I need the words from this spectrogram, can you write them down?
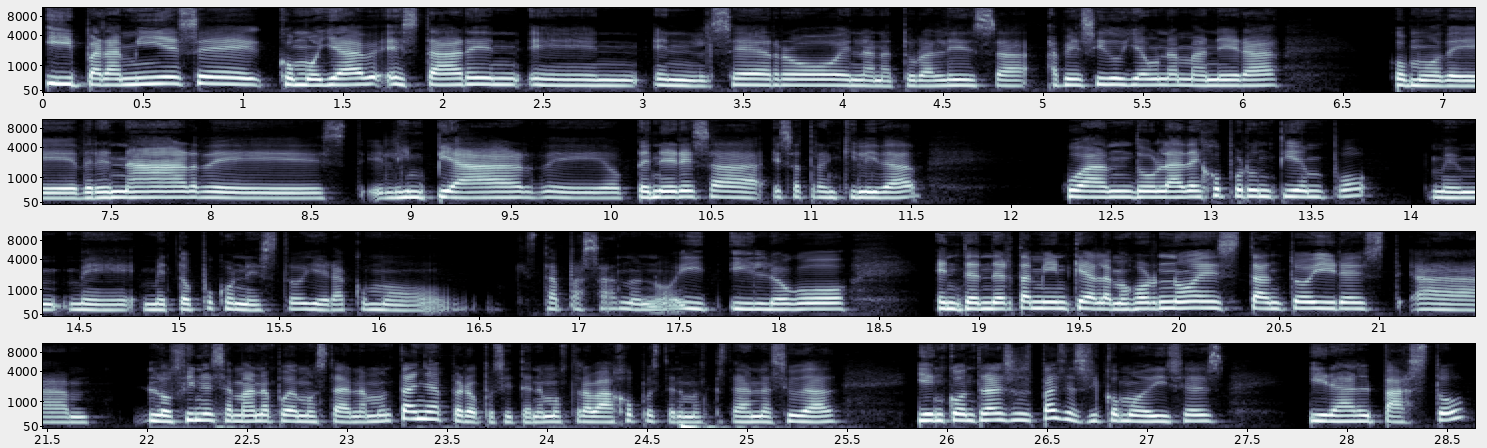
Y para mí ese, como ya estar en, en, en, el cerro, en la naturaleza, había sido ya una manera como de drenar, de este, limpiar, de obtener esa, esa tranquilidad. Cuando la dejo por un tiempo, me, me, me topo con esto y era como, ¿qué está pasando? ¿no? Y, y luego entender también que a lo mejor no es tanto ir este, a los fines de semana podemos estar en la montaña, pero pues si tenemos trabajo, pues tenemos que estar en la ciudad y encontrar esos espacios, así como dices, ir al pasto,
